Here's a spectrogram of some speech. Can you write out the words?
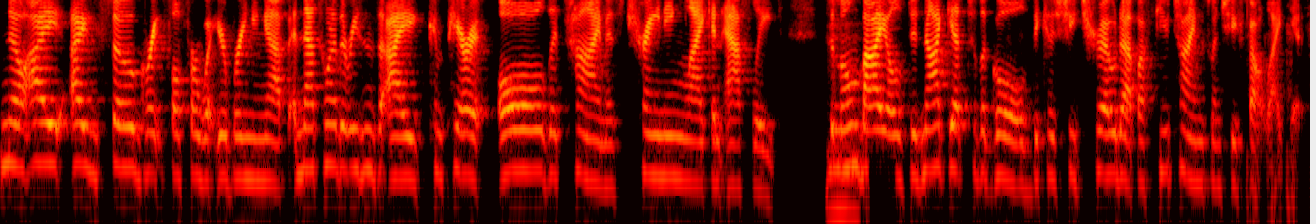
No, I I'm so grateful for what you're bringing up, and that's one of the reasons I compare it all the time as training like an athlete. Simone Mm, Biles did not get to the gold because she showed up a few times when she felt like it.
